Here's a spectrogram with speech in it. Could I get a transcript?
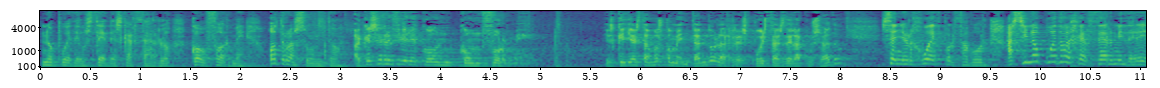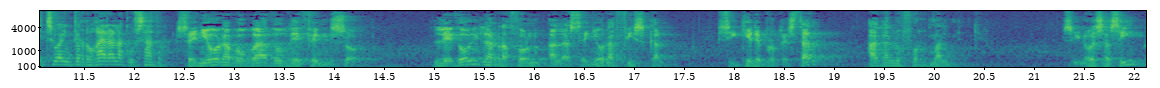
no puede usted descartarlo. Conforme. Otro asunto. ¿A qué se refiere con conforme? ¿Es que ya estamos comentando las respuestas del acusado? Señor juez, por favor, así no puedo ejercer mi derecho a interrogar al acusado. Señor abogado defensor, le doy la razón a la señora fiscal. Si quiere protestar, hágalo formalmente. Si no es así,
